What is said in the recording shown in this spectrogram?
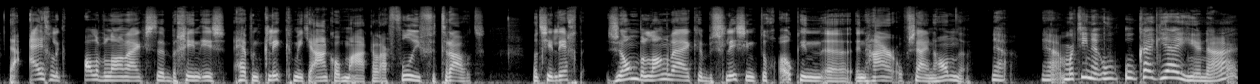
ja, eigenlijk het allerbelangrijkste begin is, heb een klik met je aankoopmakelaar. Voel je vertrouwd. Want je legt zo'n belangrijke beslissing toch ook in, uh, in haar of zijn handen. Ja. Ja, Martine, hoe, hoe kijk jij hiernaar?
